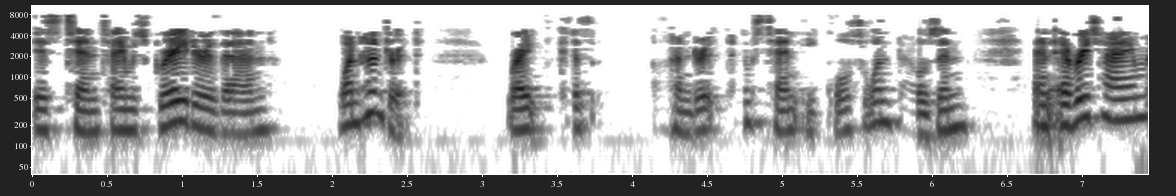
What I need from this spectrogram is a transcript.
is 10 times greater than 100, right? Because 100 times 10 equals 1,000. And every time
